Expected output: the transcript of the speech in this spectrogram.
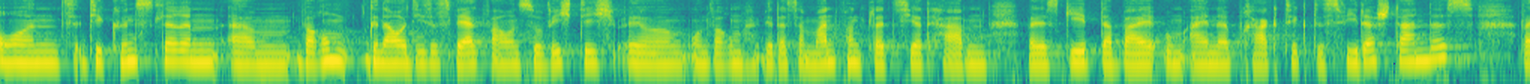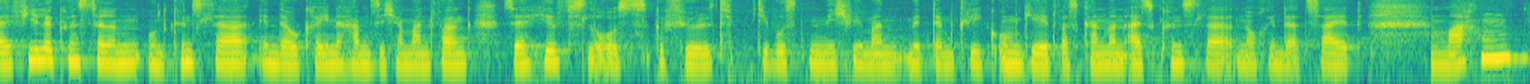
Und die Künstlerin, ähm, warum genau dieses Werk war uns so wichtig äh, und warum wir das am Anfang platziert haben, weil es geht dabei um eine Praktik des Widerstandes, weil viele Künstlerinnen und Künstler in der Ukraine haben sich am Anfang sehr hilflos gefühlt. Die wussten nicht, wie man mit dem Krieg umgeht, was kann man als Künstler noch in der Zeit machen.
